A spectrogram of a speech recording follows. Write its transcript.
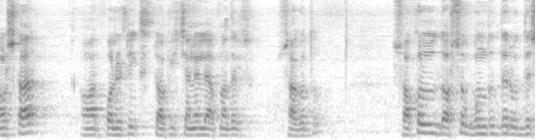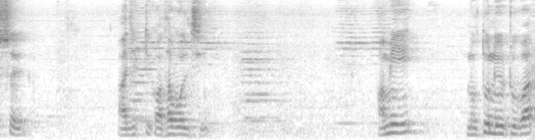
নমস্কার। আমার পলিটিক্স টপিক চ্যানেলে আপনাদের স্বাগত। সকল দর্শক বন্ধুদের উদ্দেশ্যে আজ একটি কথা বলছি। আমি নতুন ইউটিউবার,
